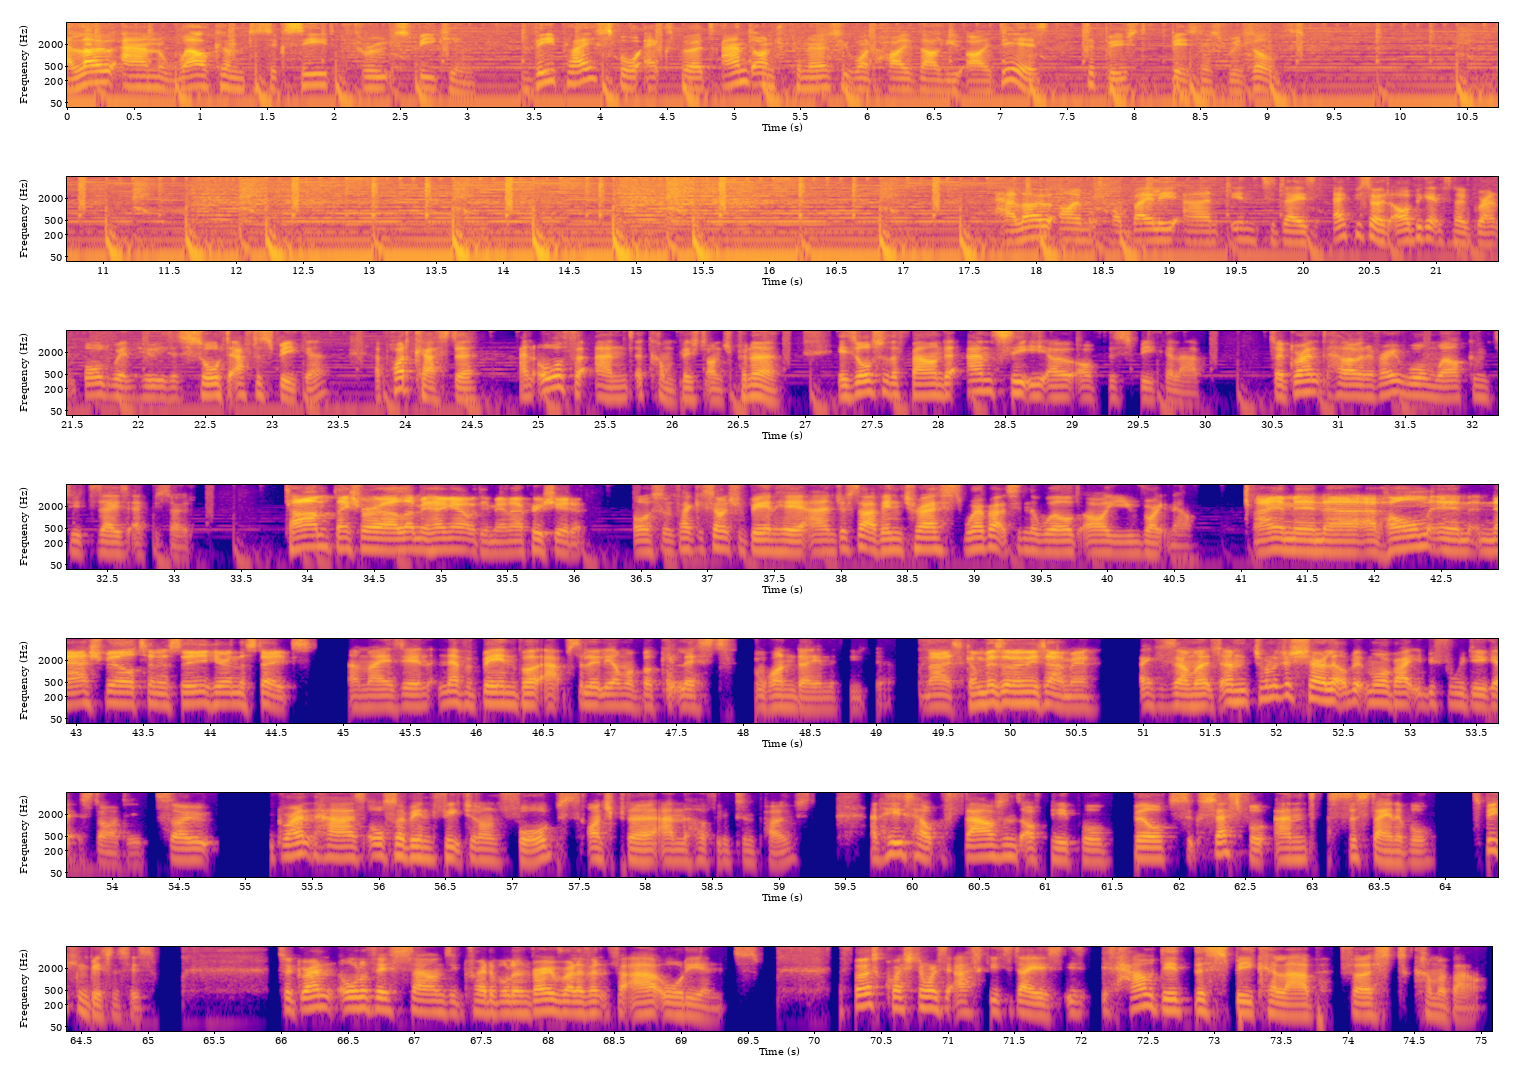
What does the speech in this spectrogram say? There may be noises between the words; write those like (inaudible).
Hello and welcome to Succeed Through Speaking, the place for experts and entrepreneurs who want high value ideas to boost business results. Hello, I'm Tom Bailey, and in today's episode, I'll be getting to know Grant Baldwin, who is a sought after speaker, a podcaster, an author, and accomplished entrepreneur. He's also the founder and CEO of the Speaker Lab. So, Grant, hello, and a very warm welcome to today's episode. Tom, thanks for uh, letting me hang out with you, man. I appreciate it. Awesome. Thank you so much for being here. And just out of interest, whereabouts in the world are you right now? I am in uh, at home in Nashville, Tennessee, here in the states. Amazing. Never been, but absolutely on my bucket list one day in the future. Nice. Come visit anytime, man. Thank you so much. Um, do you want to just share a little bit more about you before we do get started? So, Grant has also been featured on Forbes, Entrepreneur, and the Huffington Post, and he's helped thousands of people build successful and sustainable speaking businesses. So, Grant, all of this sounds incredible and very relevant for our audience. The first question I wanted to ask you today is, is, is how did the Speaker Lab first come about?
